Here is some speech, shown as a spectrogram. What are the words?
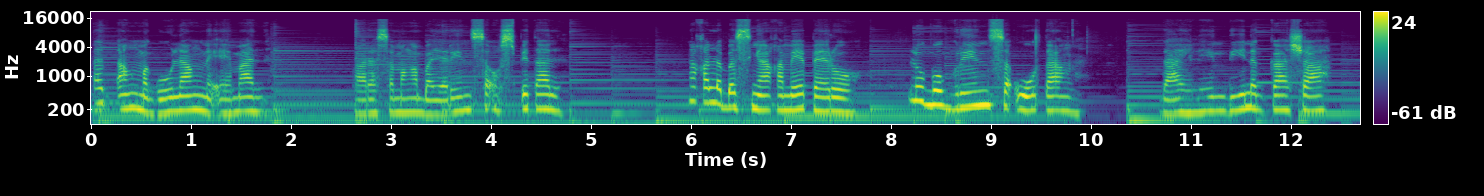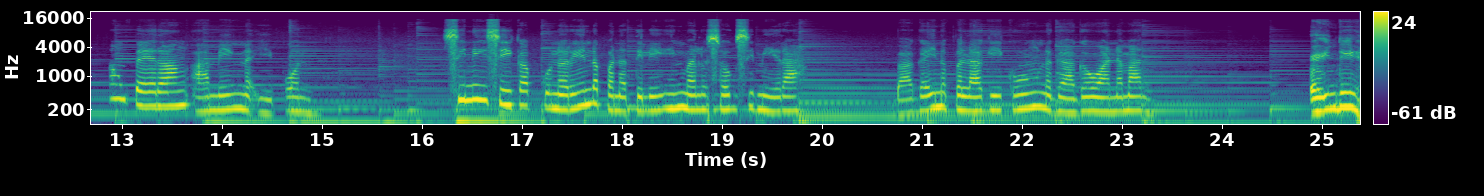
at ang magulang ni Eman para sa mga bayarin sa ospital. Nakalabas nga kami pero lubog rin sa utang dahil hindi nagkasya ang perang aming naipon. Sinisikap ko na rin na panatilihing malusog si Mira. Bagay na palagi kong nagagawa naman. Eh hindi,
